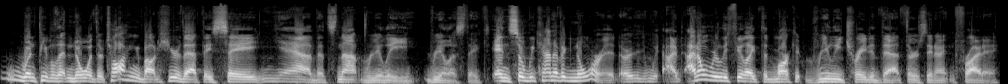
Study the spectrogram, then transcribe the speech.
when people that know what they're talking about hear that, they say, yeah, that's not really realistic. And so we kind of ignore it. Or I, I, don't really feel like the market really traded that Thursday night and Friday.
